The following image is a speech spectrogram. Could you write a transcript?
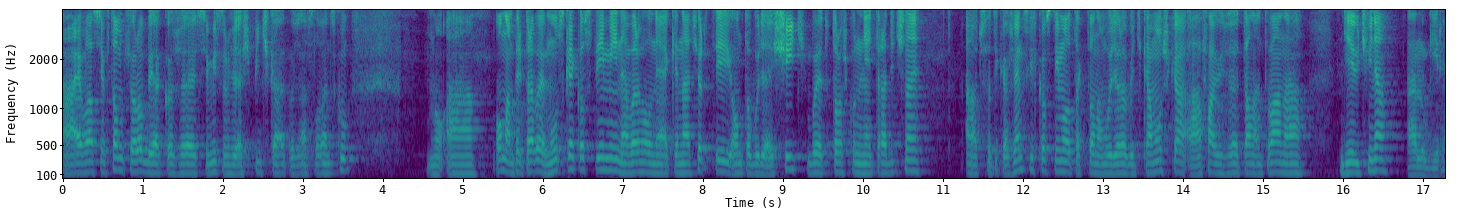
A aj vlastne v tom, čo robí, akože si myslím, že je špička akože na Slovensku. No a on nám pripravuje mužské kostýmy, navrhol nejaké načrty, on to bude aj šiť, bude to trošku netradičné. A čo sa týka ženských kostýmov, tak to nám bude robiť kamoška a fakt, že je talentovaná dievčina, Angir.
